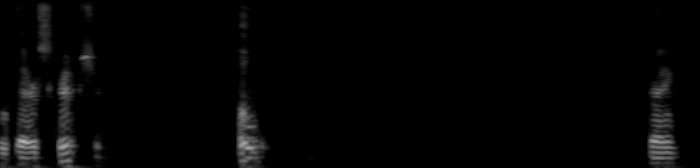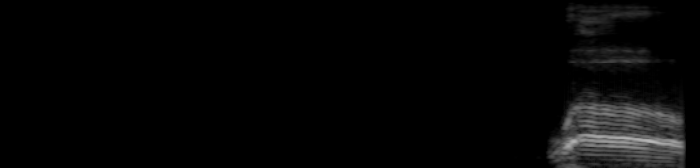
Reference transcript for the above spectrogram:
believe their scripture. Oh. Okay. Whoa.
